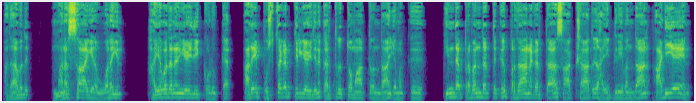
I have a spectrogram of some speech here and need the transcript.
அதாவது மனசாகிற ஓலையில் ஹயவதனன் எழுதி கொடுக்க அதை புஸ்தகத்தில் எழுதின கர்த்திருவ மாத்திரம்தான் எமக்கு. இந்த பிரபந்தத்துக்கு பிரதான கர்த்தா சாட்சாத்து ஹயக்ரீவன் தான் அடியேன்.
